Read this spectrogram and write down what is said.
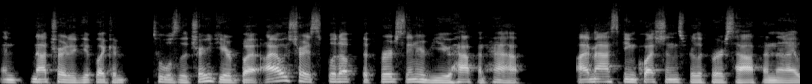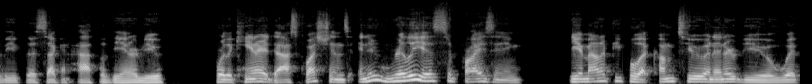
and not try to give like a tools of the trade here, but I always try to split up the first interview half and half. I'm asking questions for the first half and then I leave the second half of the interview for the candidate to ask questions. And it really is surprising the amount of people that come to an interview with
